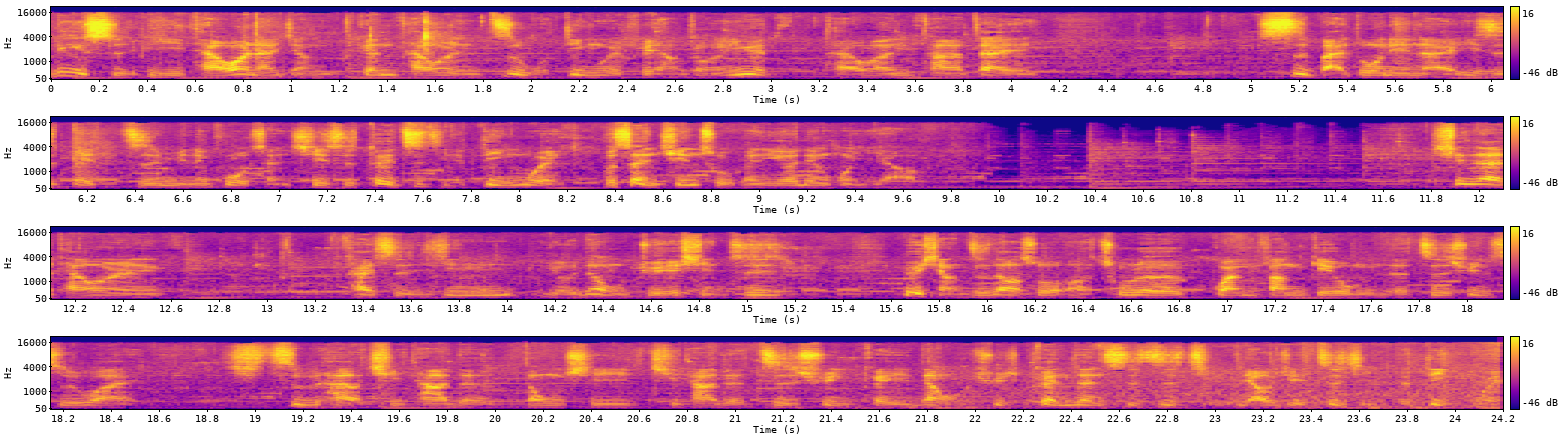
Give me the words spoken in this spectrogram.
历史以台湾来讲，跟台湾人自我定位非常重要，因为台湾它在四百多年来一直被殖民的过程，其实对自己的定位不是很清楚，可能有点混淆。现在台湾人开始已经有那种觉醒，是越想知道说哦，除了官方给我们的资讯之外，是不是还有其他的东西、其他的资讯可以让我去更认识自己、了解自己的定位？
